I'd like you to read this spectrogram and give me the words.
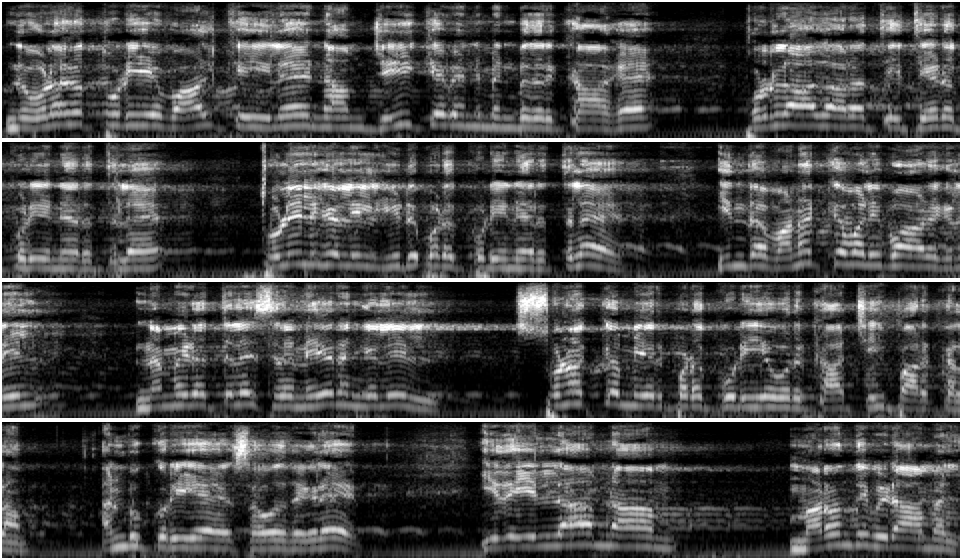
இந்த உலகத்துடைய வாழ்க்கையில் நாம் ஜெயிக்க வேண்டும் என்பதற்காக பொருளாதாரத்தை தேடக்கூடிய நேரத்தில் தொழில்களில் ஈடுபடக்கூடிய நேரத்தில் இந்த வணக்க வழிபாடுகளில் நம்மிடத்தில் சில நேரங்களில் சுணக்கம் ஏற்படக்கூடிய ஒரு காட்சியை பார்க்கலாம். அன்புக்குரிய சகோதரர்களே இதையெல்லாம் நாம் மறந்து விடாமல்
